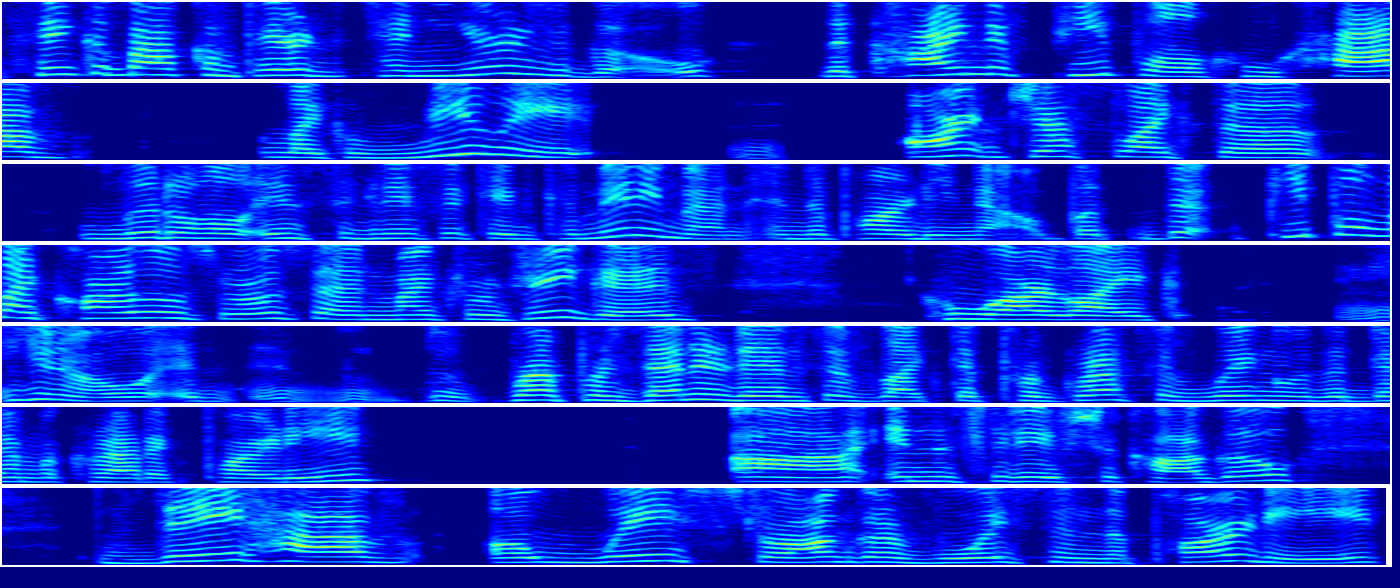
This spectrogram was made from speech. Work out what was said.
think about compared to 10 years ago the kind of people who have like really aren't just like the little insignificant committeemen in the party now but the people like Carlos Rosa and Mike Rodriguez who are like you know representatives of like the progressive wing of the democratic party uh, in the city of chicago they have a way stronger voice in the party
